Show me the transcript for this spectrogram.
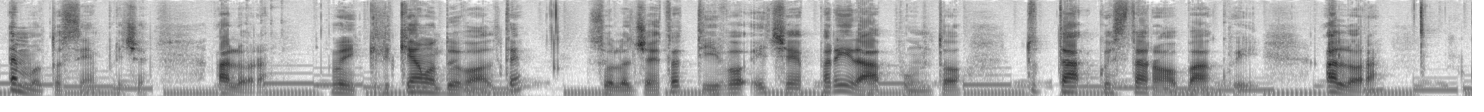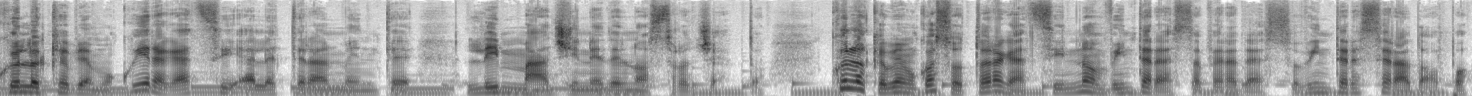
È molto semplice. Allora, noi clicchiamo due volte sull'oggetto attivo e ci apparirà appunto tutta questa roba qui. Allora, quello che abbiamo qui ragazzi è letteralmente l'immagine del nostro oggetto. Quello che abbiamo qua sotto ragazzi non vi interessa per adesso, vi interesserà dopo,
